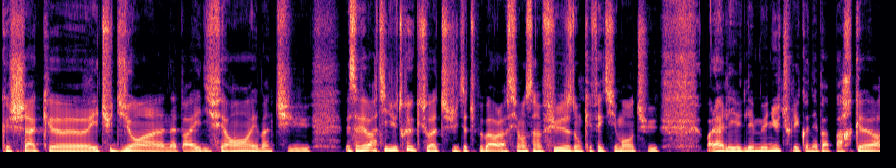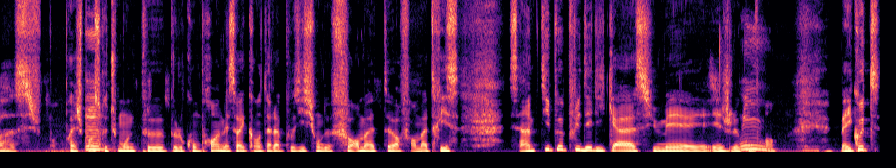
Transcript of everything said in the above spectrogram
que chaque euh, étudiant a un appareil différent, et ben tu, ça fait partie du truc, tu vois. Tu, tu peux pas avoir la science infuse, donc effectivement, tu, voilà, les, les, menus, tu les connais pas par cœur. Après, je pense mm. que tout le monde peut, peut le comprendre, mais c'est vrai que quand tu as la position de formateur, formatrice, c'est un petit peu plus délicat à assumer, et, je le comprends. Bah écoute,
